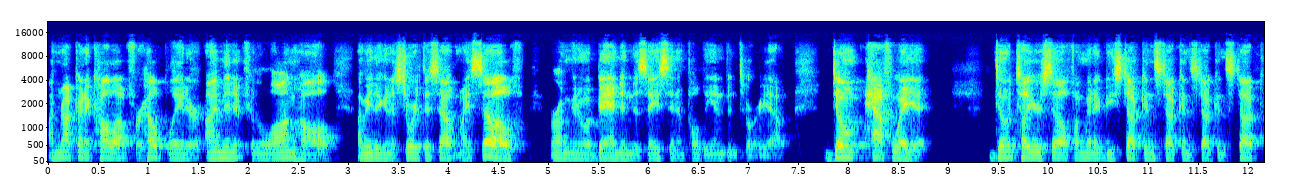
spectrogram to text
I'm not going to call out for help later. I'm in it for the long haul. I'm either going to sort this out myself or I'm going to abandon this ASIN and pull the inventory out. Don't halfway it. Don't tell yourself I'm going to be stuck and stuck and stuck and stuck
